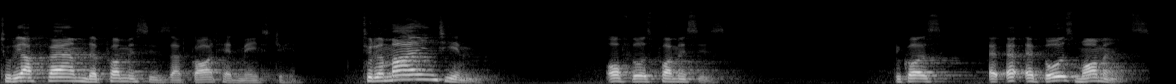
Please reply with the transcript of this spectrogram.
to reaffirm the promises that God had made to him, to remind him of those promises. Because at, at, those moments,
